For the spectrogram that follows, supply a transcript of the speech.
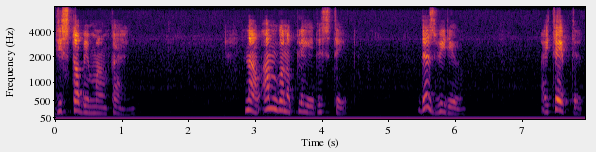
disturbing mankind. Now I'm gonna play this tape. This video. I taped it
